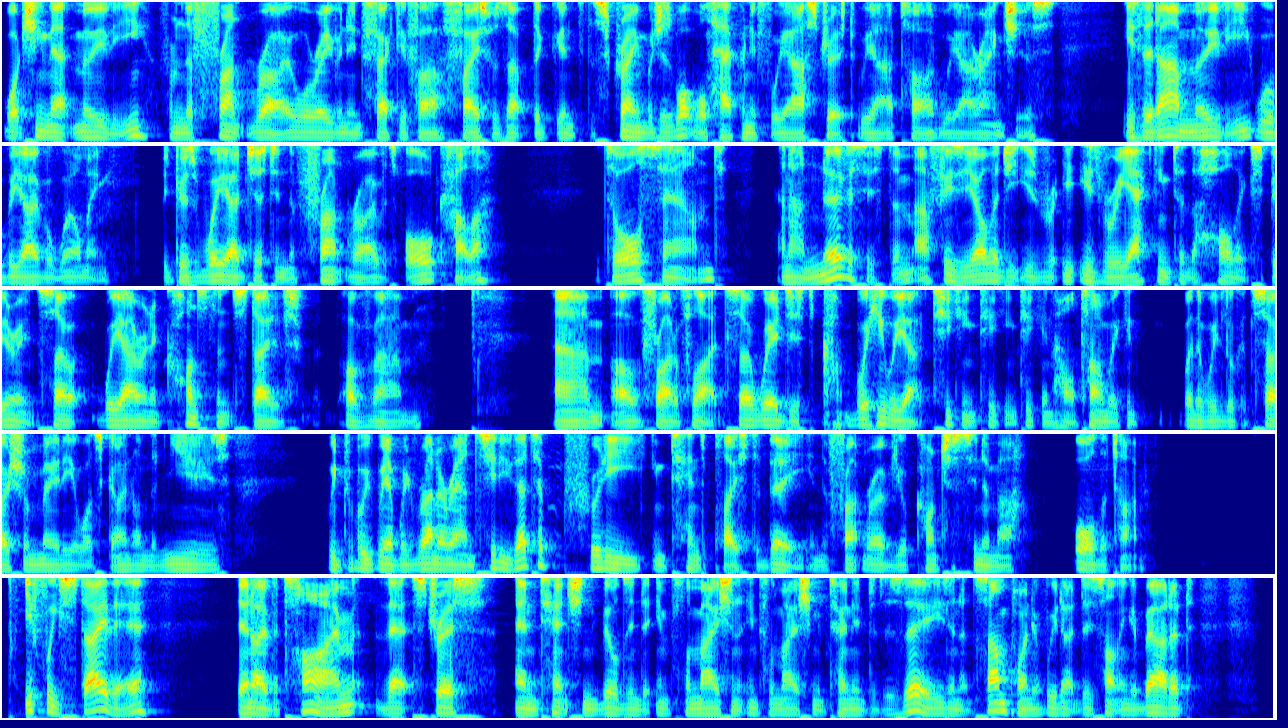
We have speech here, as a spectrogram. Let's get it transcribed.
watching that movie from the front row, or even in fact, if our face was up against the screen, which is what will happen if we are stressed, we are tired, we are anxious is that our movie will be overwhelming because we are just in the front row. It's all color, it's all sound, and our nervous system, our physiology is re- is reacting to the whole experience. So we are in a constant state of of um, um, of fright or flight. So we're just well, here we are ticking, ticking, ticking the whole time. We can whether we look at social media, what's going on in the news. We, we, we run around cities. That's a pretty intense place to be in the front row of your conscious cinema all the time. If we stay there, then over time, that stress and tension builds into inflammation. Inflammation can turn into disease. And at some point, if we don't do something about it,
